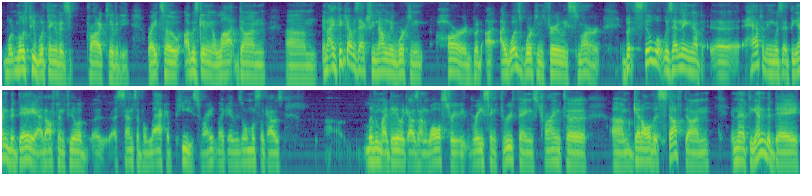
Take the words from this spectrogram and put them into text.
what most people would think of as productivity, right? So I was getting a lot done. Um, and I think I was actually not only working hard, but I, I, was working fairly smart. But still, what was ending up uh, happening was at the end of the day, I'd often feel a, a, sense of a lack of peace, right? Like it was almost like I was uh, living my day like I was on Wall Street, racing through things, trying to um, get all this stuff done. And then at the end of the day,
